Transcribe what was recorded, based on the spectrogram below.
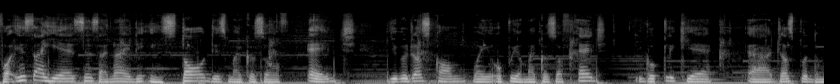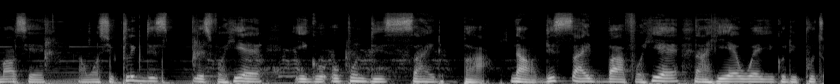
For inside here since i don already install this microsoft edge you go just come when you open your microsoft edge you go click here uh, just put the mouse here and once you click this place for here e go open this sidebar now this sidebar for here na here where you dey put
